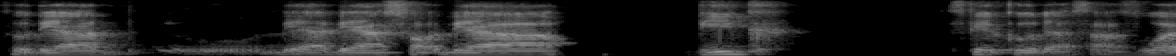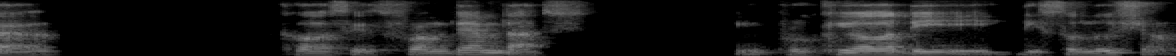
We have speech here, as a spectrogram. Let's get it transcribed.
So they are they are they are they are big stakeholders as well, because it's from them that you procure the, the solution.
